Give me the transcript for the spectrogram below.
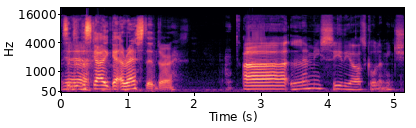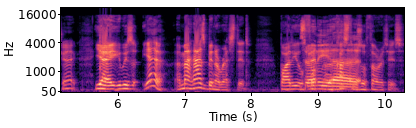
So Yeah. did this guy get arrested or? Uh, let me see the article. Let me check. Yeah, he was. Yeah, a man has been arrested by the author- any, uh, uh, customs authorities.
